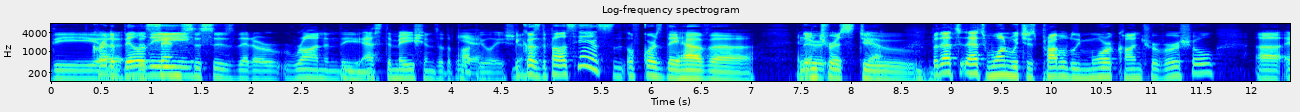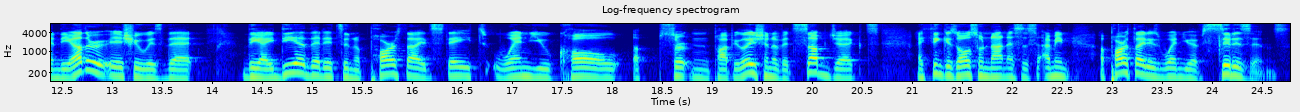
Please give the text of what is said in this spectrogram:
the uh, Credibility. the censuses that are run and Mm. the estimations of the Yeah. population. because the Palestinians, of course, they have uh, an They're- interest to. yeah. but that's that's one which is probably more controversial. Uh, and the other issue is that the idea that it's an apartheid state when you call a certain population of its subjects, I think is also not necessary. I mean, apartheid is when you have citizens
